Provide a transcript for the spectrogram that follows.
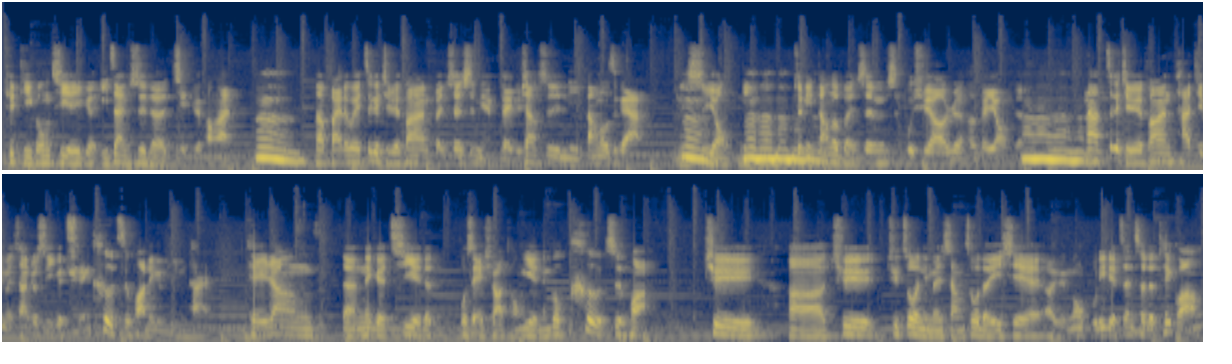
去提供企业一个一站式的解决方案。嗯，那 by the way 这个解决方案本身是免费，就像是你 download 这个 app 你使用，嗯、你、嗯、就你 download 本身是不需要任何费用的。嗯嗯，那这个解决方案它基本上就是一个全客制化的一个平台，可以让呃那个企业的或是 HR 同业能够客制化。去呃去去做你们想做的一些呃员工福利的政策的推广，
